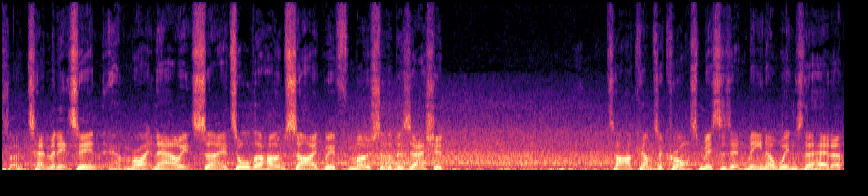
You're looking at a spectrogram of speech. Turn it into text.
So 10 minutes in, right now it's uh, it's all the home side with most of the possession. Tah comes across, misses it. Mina wins the header.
